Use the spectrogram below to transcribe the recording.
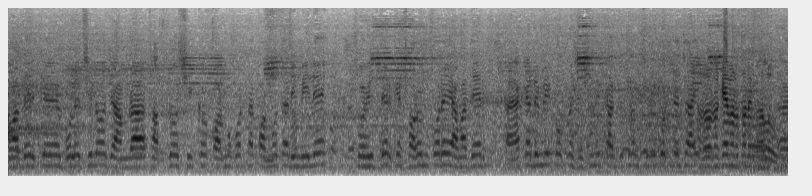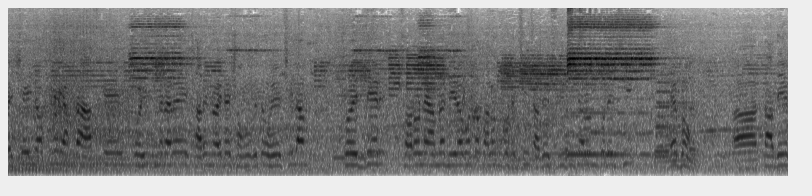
আমাদেরকে বলেছিল যে আমরা ছাত্র শিক্ষক কর্মকর্তা কর্মচারী মিলে শহীদদেরকে স্মরণ করে আমাদের একাডেমিক ও প্রশাসনিক কার্যক্রম শুরু করতে চাই। সেই লক্ষ্যে আমরা আজকে শহীদ মিনারে সাড়ে নয়টায় সমবেত হয়েছিলাম। শহীদদের স্মরণে আমরা নিরাপত্তা পালন করেছি তাদের স্মৃতিচারণ করেছি এবং তাদের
